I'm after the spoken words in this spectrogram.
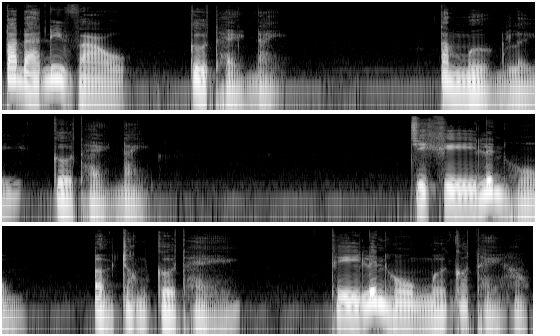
Ta đã đi vào cơ thể này. Ta mượn lấy cơ thể này. Chỉ khi linh hồn ở trong cơ thể thì linh hồn mới có thể học.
